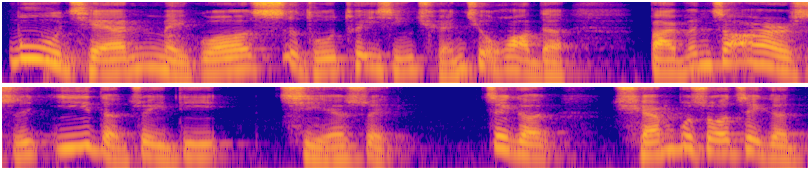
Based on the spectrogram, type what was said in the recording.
目前美国试图推行全球化的百分之二十一的最低企业税，这个。全部说这个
